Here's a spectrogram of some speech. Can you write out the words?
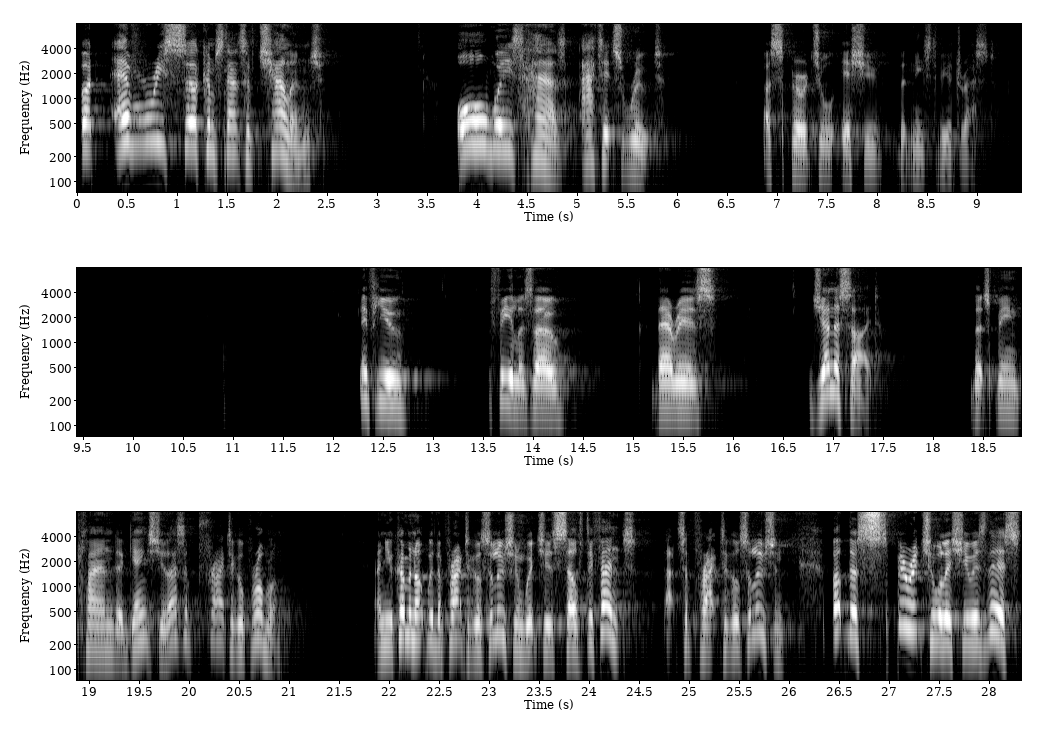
But every circumstance of challenge always has at its root a spiritual issue that needs to be addressed. If you feel as though there is genocide that's being planned against you, that's a practical problem. And you're coming up with a practical solution, which is self defense. That's a practical solution. But the spiritual issue is this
